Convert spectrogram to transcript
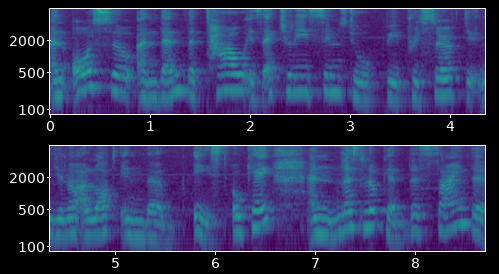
and also, and then the Tau is actually seems to be preserved, you know, a lot in the East, okay? And let's look at this sign, the,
